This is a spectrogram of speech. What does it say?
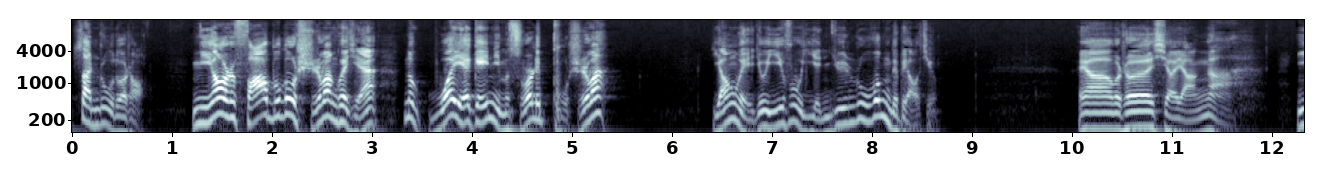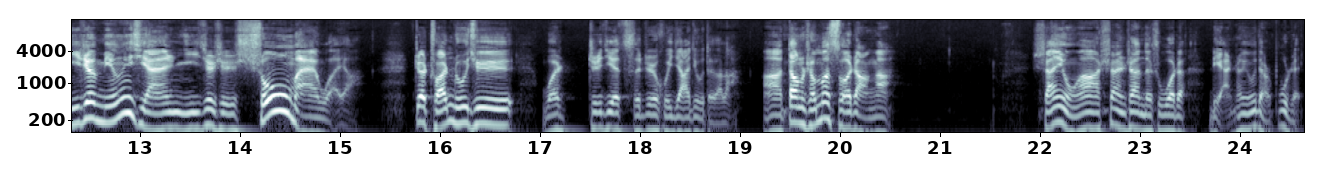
赞助多少？你要是罚不够十万块钱，那我也给你们所里补十万。杨伟就一副引君入瓮的表情。哎呀，我说小杨啊。你这明显，你这是收买我呀！这传出去，我直接辞职回家就得了啊！当什么所长啊？山勇啊，讪讪的说着，脸上有点不忍。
